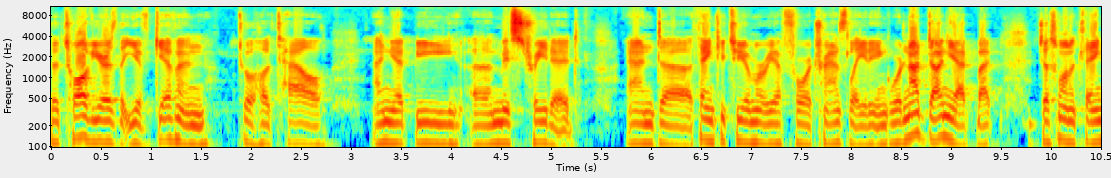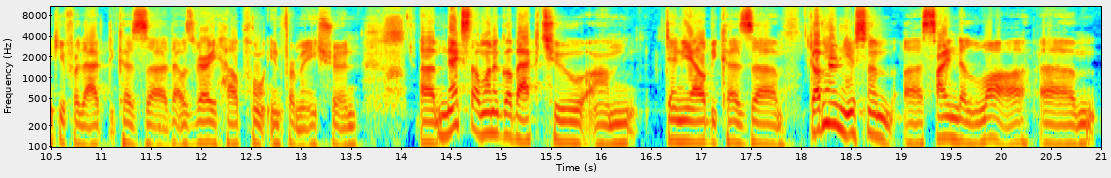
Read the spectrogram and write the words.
the 12 years that you've given to a hotel and yet be uh, mistreated. And uh, thank you to you, Maria, for translating. We're not done yet, but just want to thank you for that because uh, that was very helpful information. Um, next, I want to go back to um, Danielle because uh, Governor Newsom uh, signed a law um,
